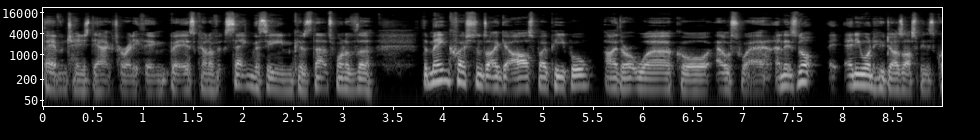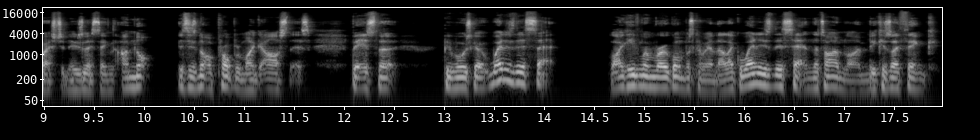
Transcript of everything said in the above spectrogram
they haven't changed the actor or anything, but it's kind of setting the scene because that's one of the the main questions I get asked by people either at work or elsewhere. And it's not anyone who does ask me this question who's listening. I'm not. This is not a problem. I get asked this, but it's that people always go, "When is this set?" Like even when Rogue One was coming out, they're like, "When is this set in the timeline?" Because I think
